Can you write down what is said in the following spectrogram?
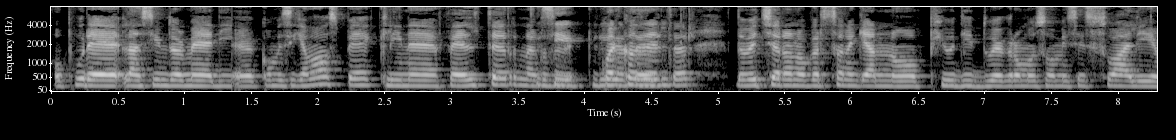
oppure la sindrome di, eh, come si chiamava? Spe? Klinefelter, una cosa, sì, qualcosa del, dove c'erano persone che hanno più di due cromosomi sessuali,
